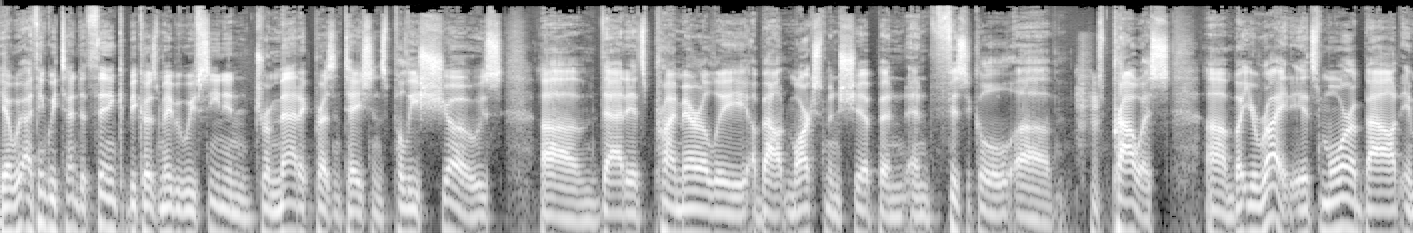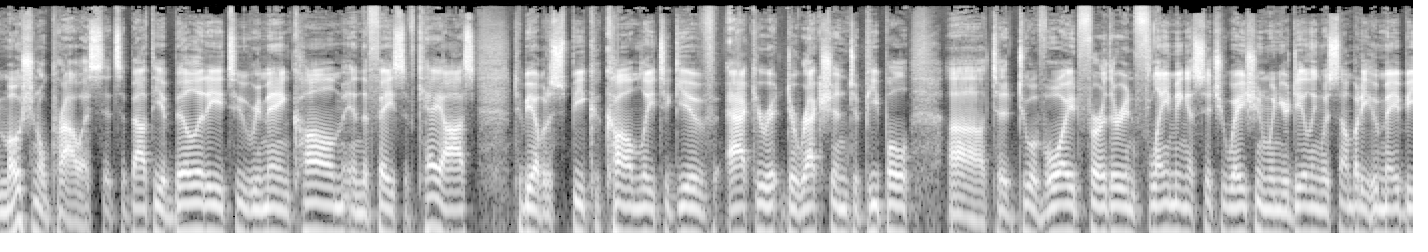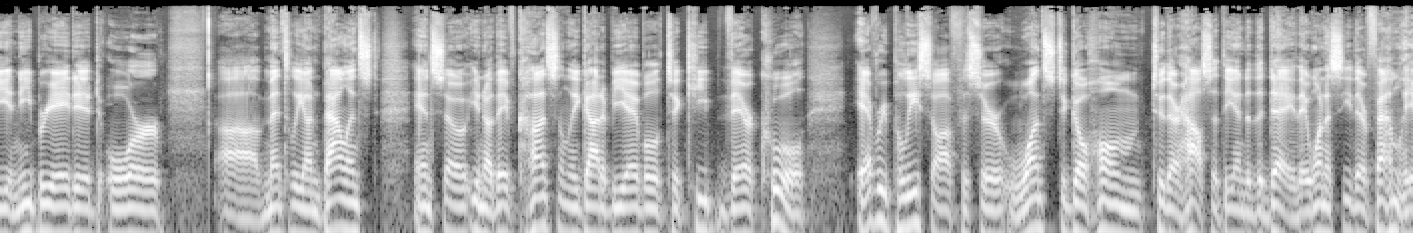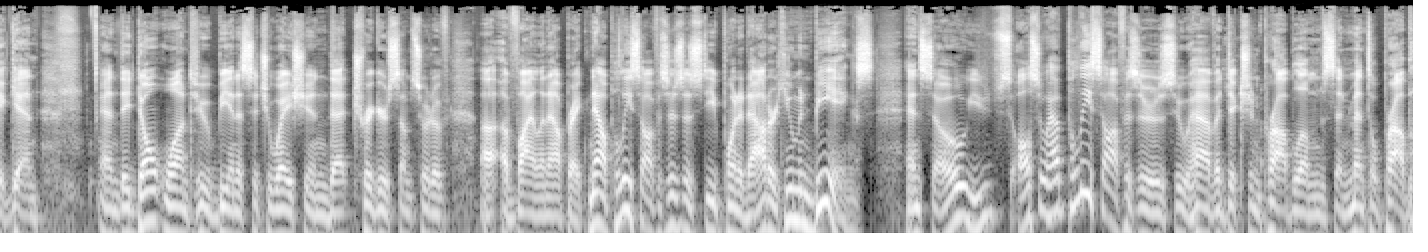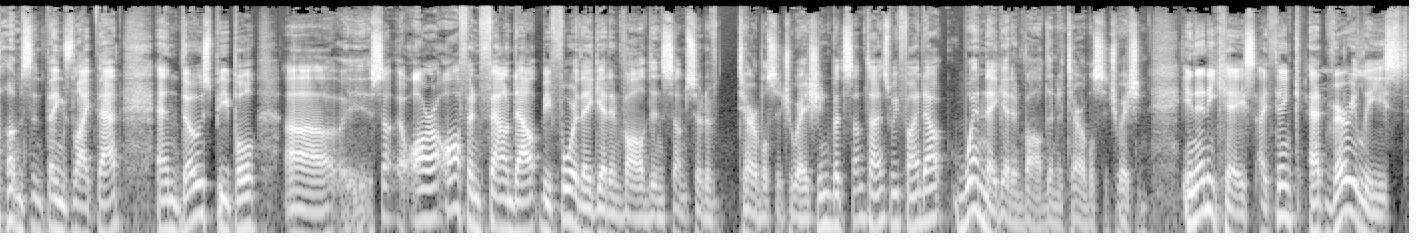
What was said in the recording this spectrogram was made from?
Yeah, we, I think we tend to think because maybe we've seen in dramatic presentations, police shows, um, that it's primarily about marksmanship and, and physical uh, prowess. Um, but you're right, it's more about emotional prowess. It's about the ability to remain calm in the face of chaos, to be able to speak calmly, to give accurate direction to people, uh, to, to avoid further inflaming a situation when you're dealing with somebody who may be inebriated or uh, mentally unbalanced. And so, you know, they've constantly got to be able to keep their cool every police officer wants to go home to their house at the end of the day. They want to see their family again and they don't want to be in a situation that triggers some sort of uh, a violent outbreak. Now, police officers, as Steve pointed out, are human beings, and so you also have police officers who have addiction problems and mental problems and things like that, and those people uh, are often found out before they get involved in some sort of terrible situation, but sometimes we find out when they get involved in a terrible situation. In any case, I think at very least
